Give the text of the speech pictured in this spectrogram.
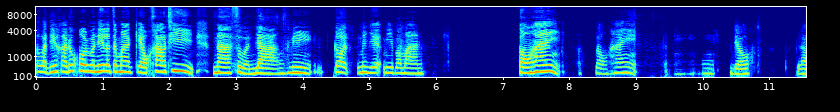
สวัสดีค่ะทุกคนวันนี้เราจะมาเกี่ยวข้าวที่นาสวนยาง นี่ ก็ไม่เยอะมีประมาณสองให้สองให้ เดี๋ยวเรา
